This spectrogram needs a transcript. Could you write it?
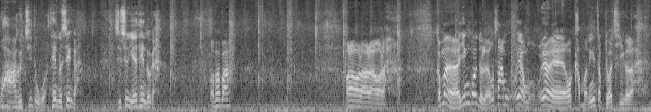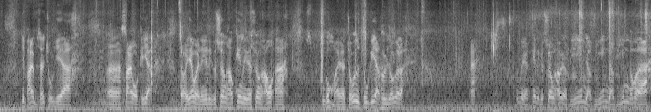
哇！佢知道喎，聽到聲㗎，少少嘢都聽到㗎。我爸爸。好啦好啦好啦好啦。咁啊，应该就两三，因为因为我琴日已经执咗一次噶啦。呢排唔使做嘢啊，誒嘥我几日。就係因为你你個傷口惊你個傷口啊！如果唔系啊，早早几日去咗噶啦啊！咁你又惊你個傷口又点又点又点咁啊！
